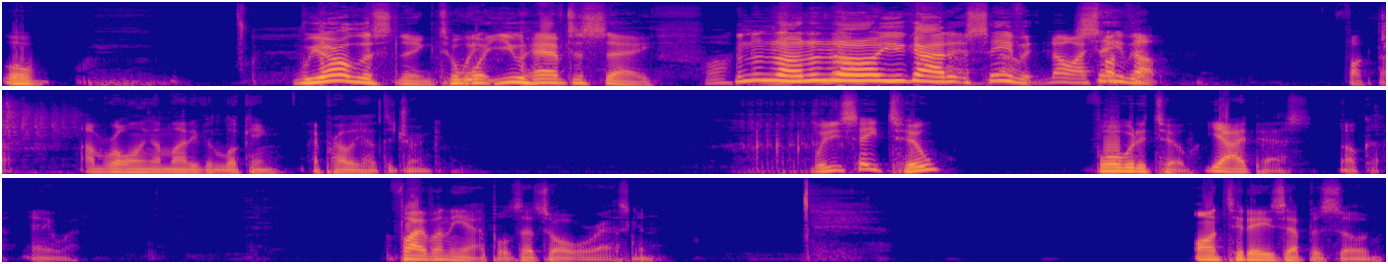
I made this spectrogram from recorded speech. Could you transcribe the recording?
Well, We are listening to what you have to say. No, no, no, no, no, You got it. Save it. no, I Save fucked it. up. Fucked up. I'm rolling. I'm not even looking. I probably have to drink. What do you say? Two? Four with a two. Yeah, I pass. Okay. Anyway, five on the apples. That's all we're asking. On today's episode,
